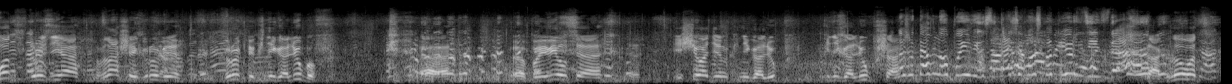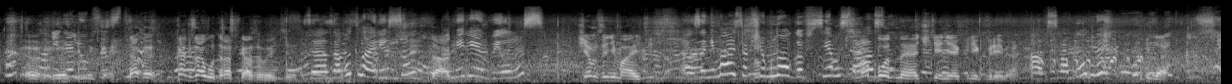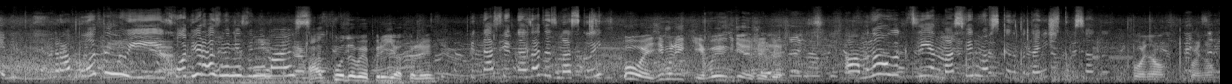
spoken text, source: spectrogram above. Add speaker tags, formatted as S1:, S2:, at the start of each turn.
S1: Вот, друзья, в нашей группе, группе книголюбов э, э, появился э, еще один книголюб, книголюбша.
S2: Он уже давно появился, Катя может подтвердить, да?
S1: Так, ну вот, э, э, как зовут, рассказывайте.
S2: За- Зовут Лариса, фамилия Вилмс.
S1: Чем занимаетесь?
S2: Э, Занимаюсь вообще много всем сразу.
S1: Свободное от чтения книг время.
S2: А, в свободное
S1: Да.
S2: работаю и хобби разными занимаюсь.
S1: Откуда вы приехали?
S2: Москвы.
S1: Ой, земляки, вы где жили?
S2: А, много где, на Мосфильмовской, на Ботаническом саду.
S1: Понял, понял.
